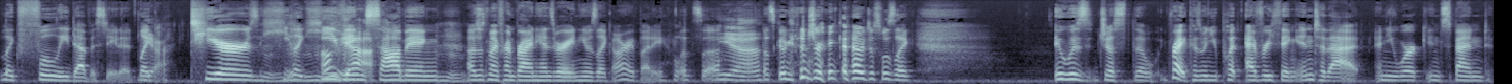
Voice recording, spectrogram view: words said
like fully devastated, like Yeah. tears, mm-hmm. he, like mm-hmm. Oh, heaving, yeah. sobbing. Mm-hmm. I was with my friend Brian Hansberry, and he was like, "All right, buddy, let's uh, Yeah. let's go get a drink." And I just was like, it was just the right because when you put everything into that and you work and spend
